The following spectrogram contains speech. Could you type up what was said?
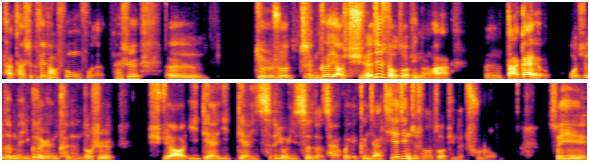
它它是非常丰富的。但是，呃，就是说整个要学这首作品的话，呃，大概我觉得每一个人可能都是需要一点一点、一次又一次的，才会更加接近这首作品的初衷。所以，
